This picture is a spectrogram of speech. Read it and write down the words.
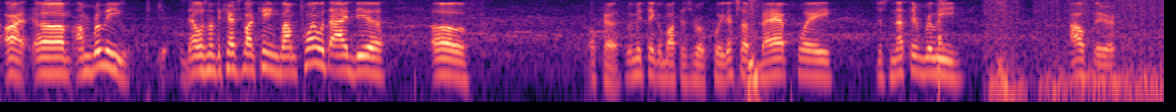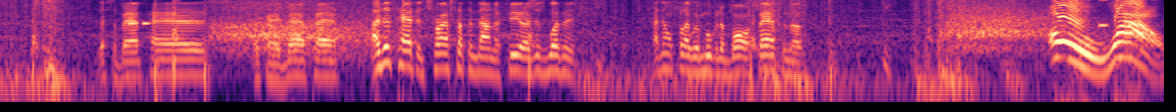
All right, um, I'm really. That was another catch by King, but I'm toying with the idea of. Okay, let me think about this real quick. That's a bad play. Just nothing really out there. That's a bad pass. Okay, bad pass. I just had to try something down the field. I just wasn't. I don't feel like we're moving the ball fast enough. Oh wow,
